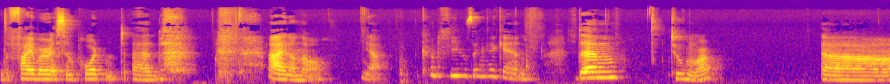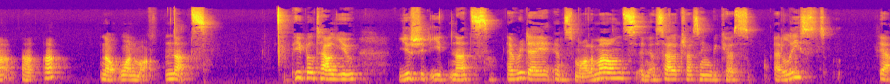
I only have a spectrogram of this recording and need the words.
the fiber is important and I don't know. Yeah, confusing again. Then two more. Uh, uh, uh, no, one more. Nuts. People tell you you should eat nuts every day in small amounts in your salad dressing because at least, yeah,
